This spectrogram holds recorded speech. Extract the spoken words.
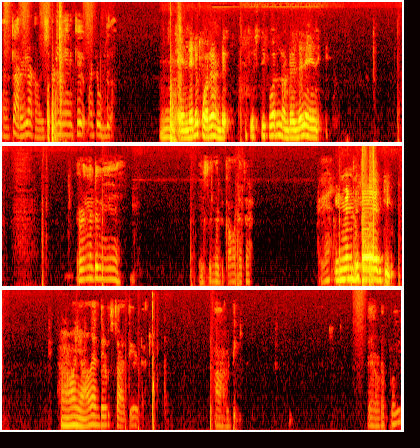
എനിക്കറിയില്ല കേട്ടോ വിശക്കണ നീ എനിക്ക് മറ്റേ ഉള്ളതാ ഉം, എന്റെ കുറെ ഉണ്ട്. സിക്സ്റ്റി ഫോറിലുണ്ട് എന്റെ എവിടെ നിന്നിട്ട് നീ? എടുക്കാൻ പറ്റാത്ത ഇൻവെന്ററി ആ ഞാൻ എന്തെങ്കിലും താഴ്ത്തി കേട്ടെ. ആ കിട്ടി. എവിടെ പോയി.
